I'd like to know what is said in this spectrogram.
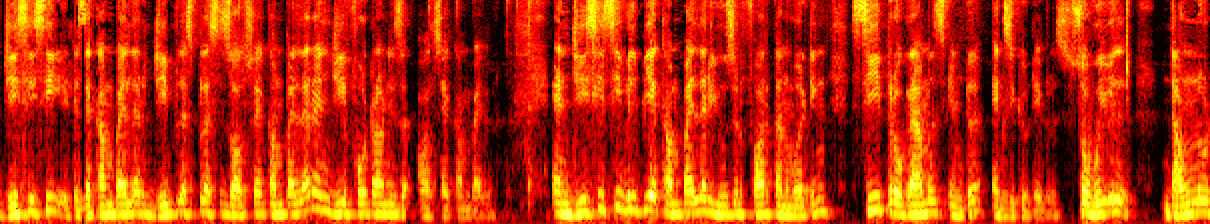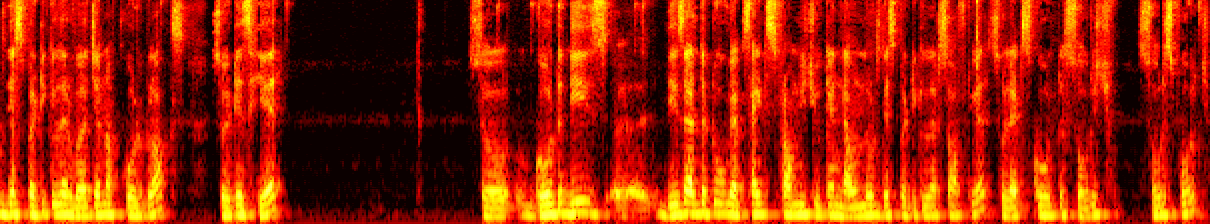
GCC, it is a compiler. G++ is also a compiler and GFortran is also a compiler. And GCC will be a compiler used for converting C programs into executables. So we will download this particular version of code blocks. So it is here. So go to these, uh, these are the two websites from which you can download this particular software. So let's go to Source, SourceForge.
